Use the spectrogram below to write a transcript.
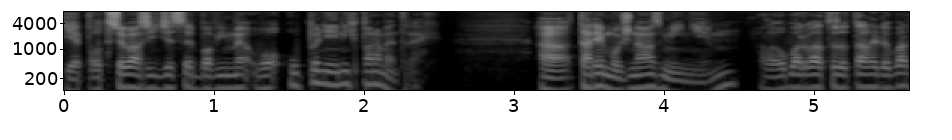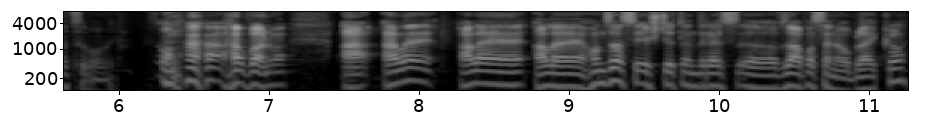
Je potřeba říct, že se bavíme o úplně jiných parametrech. Uh, tady možná zmíním, Ale oba dva to dotáhli do Barcelony. a, ale, ale, ale Honza si ještě ten dres eh, v zápase neoblékl,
